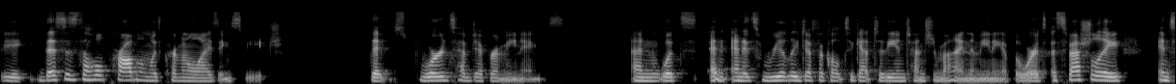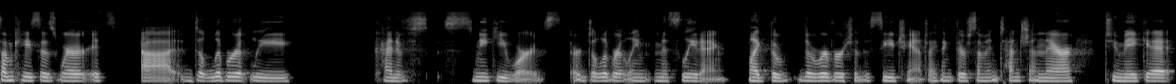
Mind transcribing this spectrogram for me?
this is the whole problem with criminalizing speech that words have different meanings and what's and and it's really difficult to get to the intention behind the meaning of the words especially in some cases where it's uh deliberately kind of sneaky words or deliberately misleading like the the river to the sea chant i think there's some intention there to make it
